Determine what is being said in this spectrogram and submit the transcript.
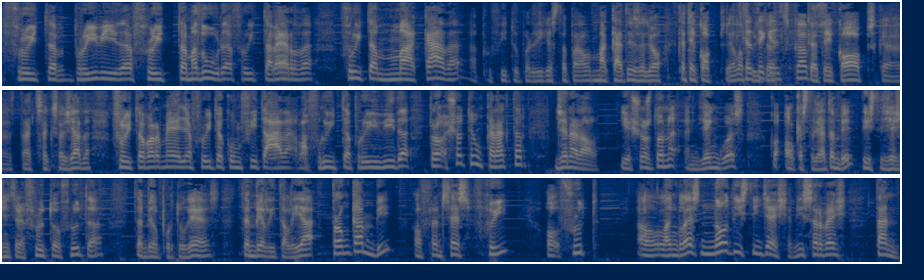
fruita prohibida, fruita madura, fruita verda, fruita macada, aprofito per dir aquesta paraula, macat és allò que té cops, eh, la Que té fruita aquells cops. que té cops, que ha estat sacsejada, fruita vermella, fruita confitada, la fruita prohibida, però això té un caràcter general. I això es dona en llengües, el castellà també, distingeix entre fruto, fruta, també el portuguès, també l'italià, però en canvi el francès fruit o fruit, l'anglès no distingeixen i serveix tant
